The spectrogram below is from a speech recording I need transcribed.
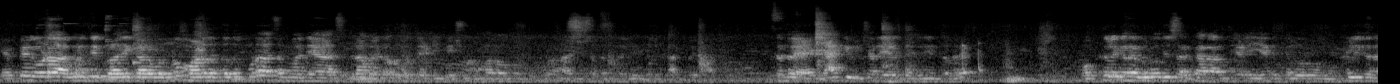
ಕೆಂಪೇಗೌಡ ಅಭಿವೃದ್ಧಿ ಪ್ರಾಧಿಕಾರವನ್ನು ಮಾಡಿದಂಥದ್ದು ಕೂಡ ಸನ್ಮಾನ್ಯ ಸಿದ್ದರಾಮಯ್ಯ ಅವರು ಮತ್ತೆ ಡಿ ಕೆ ಶಿವಕುಮಾರ್ ಅವರು ಕೂಡ ನಾವು ಈ ಸಂದರ್ಭದಲ್ಲಿ ಯಾಕಂದ್ರೆ ಯಾಕೆ ವಿಚಾರ ಹೇಳ್ತಾ ಇದ್ದೀನಿ ಅಂತಂದ್ರೆ, ಒಕ್ಕಲಿಗರ ವಿರೋಧಿ ಸರ್ಕಾರ ಅಂತ ಹೇಳಿ ಏನು ಕೆಲವರು ಒಕ್ಕಲಿಗರ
